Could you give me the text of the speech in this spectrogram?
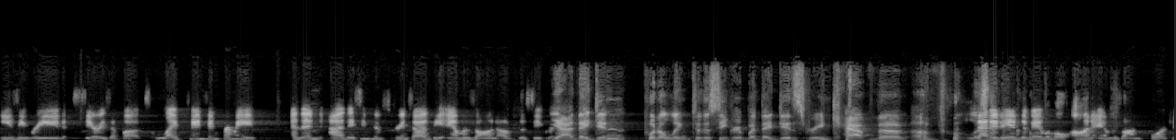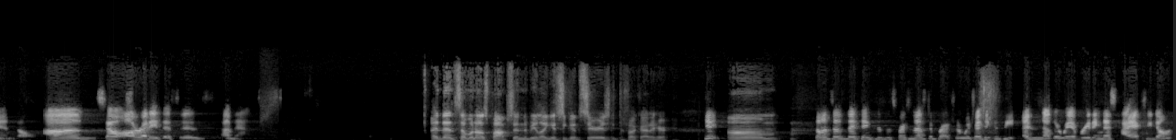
easy read series of books, life changing for me. And then uh, they seem to have screenshot the Amazon of the secret. Yeah, they didn't put a link to the secret, but they did screen cap the uh, that it is available on Amazon for Kindle. Um, so already this is a mess and then someone else pops in to be like, "It's a good series. Get the fuck out of here." Yeah. Um. Someone says they think that this person has depression, which I think is the another way of reading this. I actually don't.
